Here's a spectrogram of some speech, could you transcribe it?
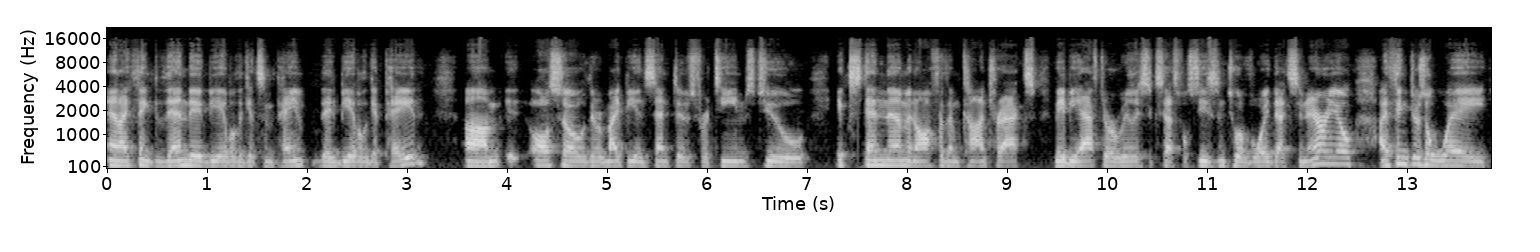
and i think then they'd be able to get some pay they'd be able to get paid um, it, also, there might be incentives for teams to extend them and offer them contracts maybe after a really successful season to avoid that scenario. I think there's a way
